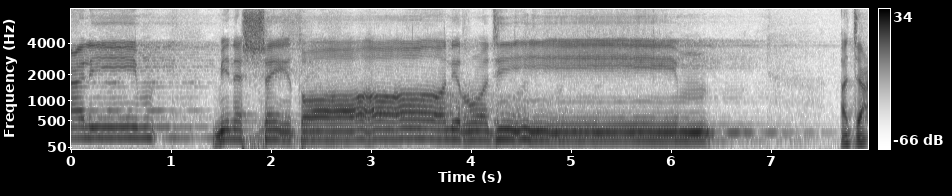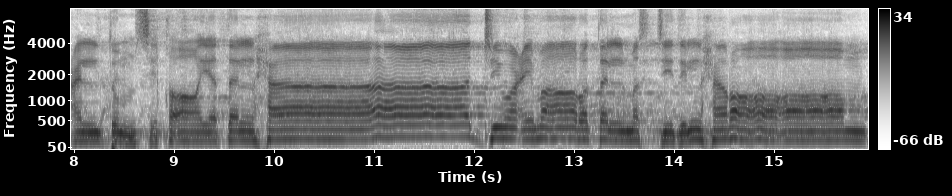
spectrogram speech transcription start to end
അലീം. أجعلتم سقاية الحاج وعمارة المسجد الحرام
